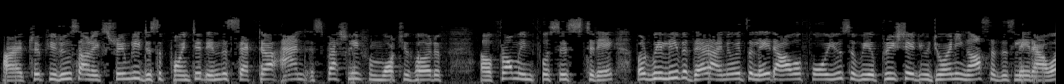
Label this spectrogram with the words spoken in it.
All right, Trip, you do sound extremely disappointed in the sector and especially from what you heard of uh, from Infosys today. But we'll leave it there. I know it's a late hour for you, so we appreciate you joining us at this late hour.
